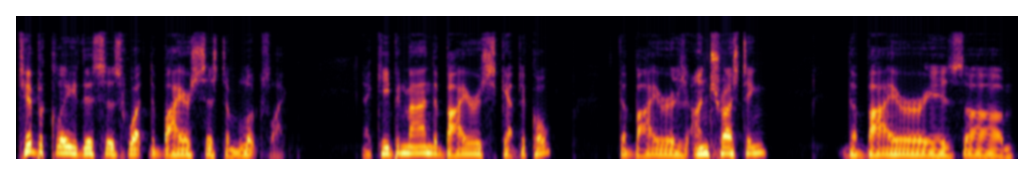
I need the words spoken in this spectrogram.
typically, this is what the buyer system looks like. Now keep in mind the buyer is skeptical. The buyer is untrusting. The buyer is, um,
